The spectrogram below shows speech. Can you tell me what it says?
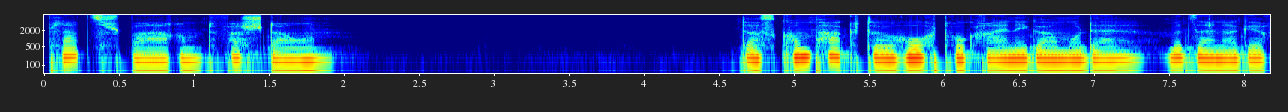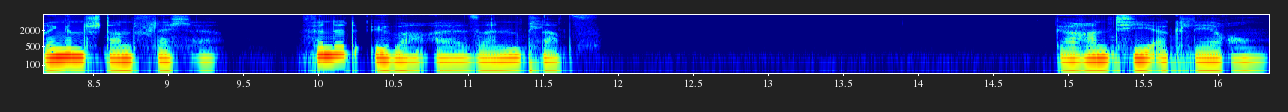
Platzsparend verstauen. Das kompakte Hochdruckreinigermodell mit seiner geringen Standfläche findet überall seinen Platz. Garantieerklärung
